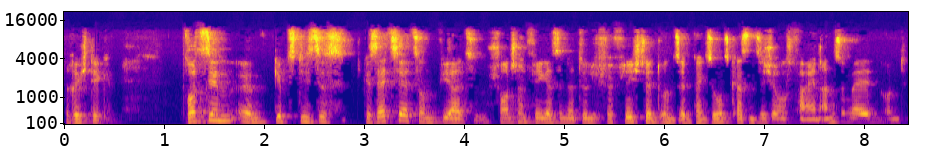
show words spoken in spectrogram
Richtig. Trotzdem äh, gibt es dieses Gesetz jetzt und wir als Schornsteinfeger sind natürlich verpflichtet, uns im Pensionskassensicherungsverein anzumelden und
